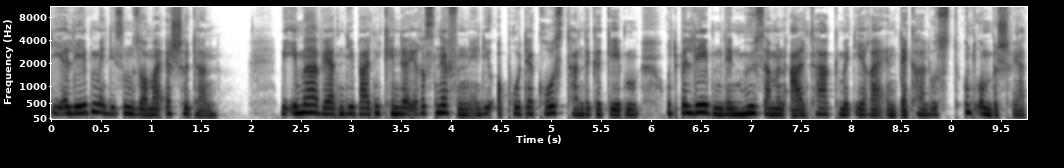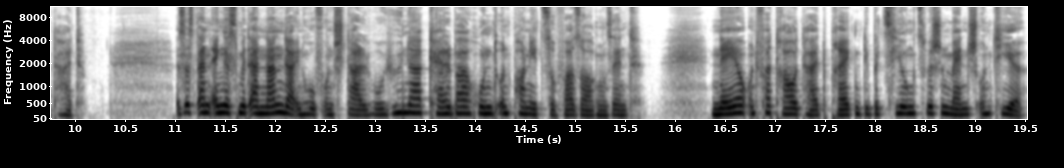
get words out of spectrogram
die ihr Leben in diesem Sommer erschüttern. Wie immer werden die beiden Kinder ihres Neffen in die Obhut der Großtante gegeben und beleben den mühsamen Alltag mit ihrer Entdeckerlust und Unbeschwertheit. Es ist ein enges Miteinander in Hof und Stall, wo Hühner, Kälber, Hund und Pony zu versorgen sind. Nähe und Vertrautheit prägen die Beziehung zwischen Mensch und Tier.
